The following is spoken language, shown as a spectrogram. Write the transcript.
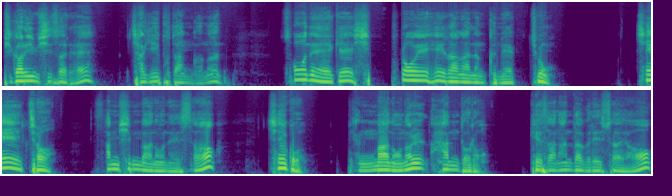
비가림 시설의 자기 부담금은 손해액의 10%에 해당하는 금액 중 최저 30만 원에서 최고 100만 원을 한도로 계산한다 그랬어요.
